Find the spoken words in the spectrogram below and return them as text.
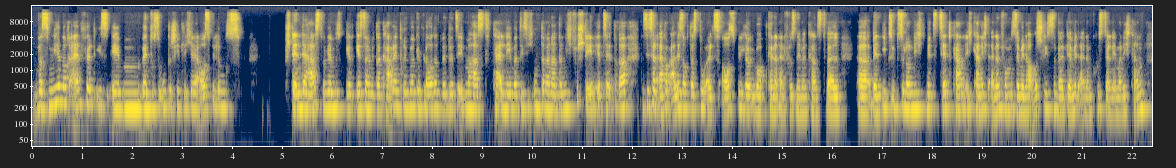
was mir noch einfällt, ist eben, wenn du so unterschiedliche Ausbildungs- Stände hast, weil wir haben gestern mit der Karin drüber geplaudert, wenn du jetzt eben hast Teilnehmer, die sich untereinander nicht verstehen etc. Das ist halt einfach alles auch, dass du als Ausbilder überhaupt keinen Einfluss nehmen kannst, weil äh, wenn XY nicht mit Z kann, ich kann nicht einen vom Seminar ausschließen, weil der mit einem Kursteilnehmer nicht kann.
